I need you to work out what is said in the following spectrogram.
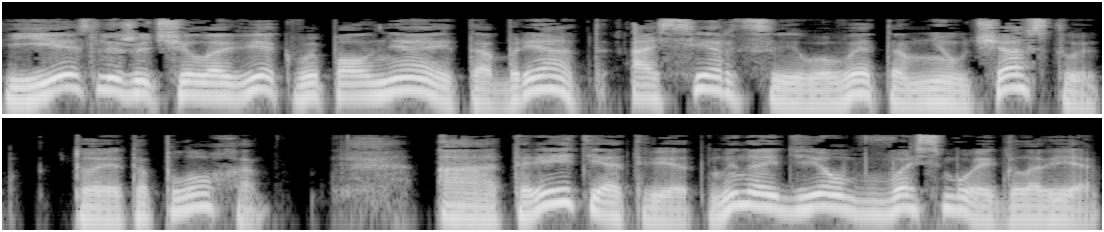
Если же человек выполняет обряд, а сердце его в этом не участвует, то это плохо. А третий ответ мы найдем в восьмой главе.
